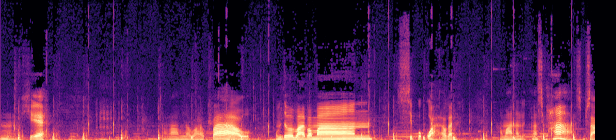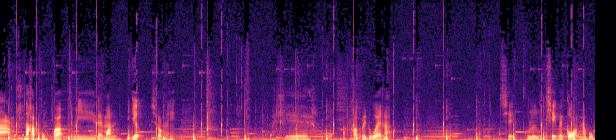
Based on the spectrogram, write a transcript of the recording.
อืมโอเคข้างล่างมีระบายเปล่า ผมจะระบายประมาณสิบกว่าแล้วกัน ประมาณนั้นแหละสิบห้าสิบสามนะครับผมก็จะมีไดมอนด์เยอะช่วงนี้ โอเคปักท็อตไว้ด้วยนะเช็คคุณลึกเช็คไว้ก่อนนะผม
